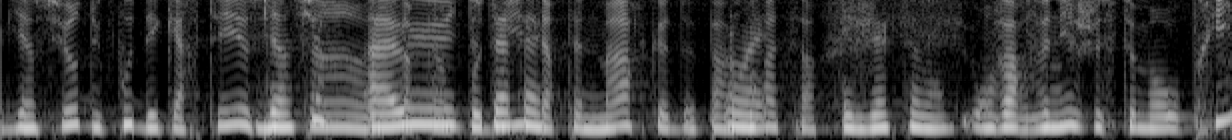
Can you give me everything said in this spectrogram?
bien sûr du coup d'écarter certains, sûr. Ah certains produits, certaines marques de, par rapport à ça. Exactement. On va revenir justement au prix.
